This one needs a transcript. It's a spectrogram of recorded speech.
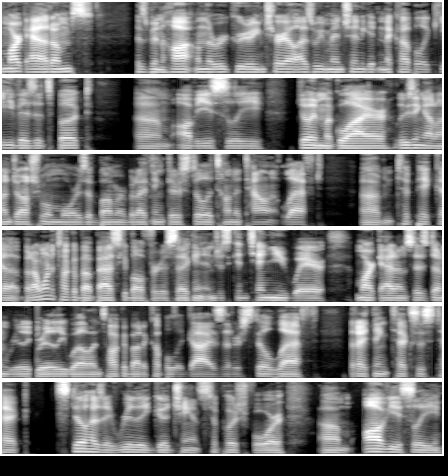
Mark Adams has been hot on the recruiting trail, as we mentioned, getting a couple of key visits booked. Um, obviously, Joey McGuire losing out on Joshua Moore is a bummer, but I think there's still a ton of talent left um, to pick up. But I want to talk about basketball for a second and just continue where Mark Adams has done really, really well and talk about a couple of guys that are still left that I think Texas Tech still has a really good chance to push for. Um, obviously,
